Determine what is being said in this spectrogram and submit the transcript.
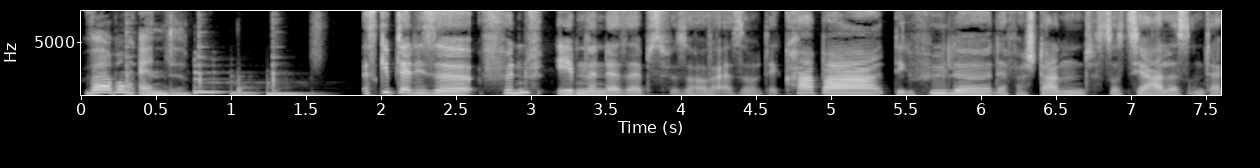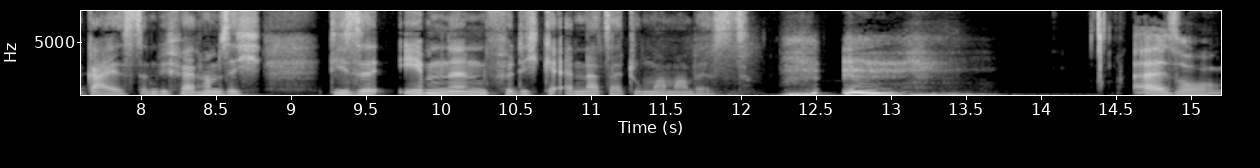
Werbung Ende. Es gibt ja diese fünf Ebenen der Selbstfürsorge, also der Körper, die Gefühle, der Verstand, Soziales und der Geist. Inwiefern haben sich diese Ebenen für dich geändert, seit du Mama bist? Also,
